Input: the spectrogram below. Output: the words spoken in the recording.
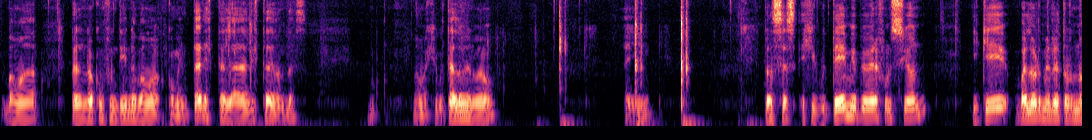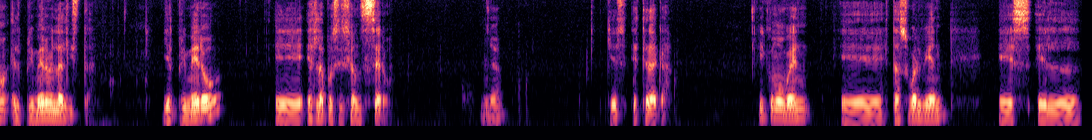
vamos a, para no confundirnos, vamos a comentar esta la lista de ondas. Vamos a ejecutarlo de nuevo. Ahí. Entonces, ejecuté mi primera función y qué valor me retornó el primero en la lista. Y el primero eh, es la posición 0. ¿Ya? que es este de acá. Y como ven, eh, está súper bien. Es el,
